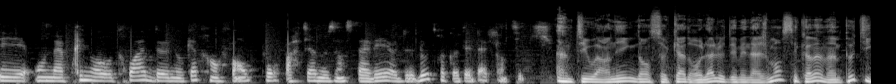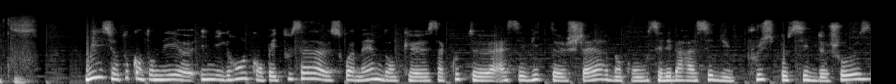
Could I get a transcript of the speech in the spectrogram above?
et, on a pris nos trois de nos quatre enfants pour partir nous installer euh, de l'autre côté de l'Atlantique. Un petit warning, dans ce cadre-là, le déménagement, c'est quand même un petit coup. Oui, surtout quand on est euh, immigrant, qu'on paye tout ça euh, soi-même, donc euh, ça coûte assez vite cher. Donc on s'est débarrassé du plus possible de choses.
